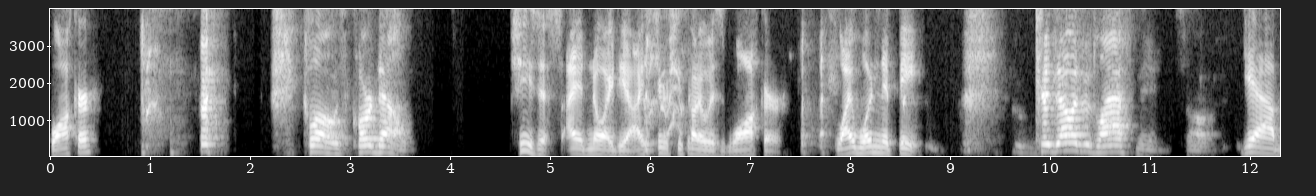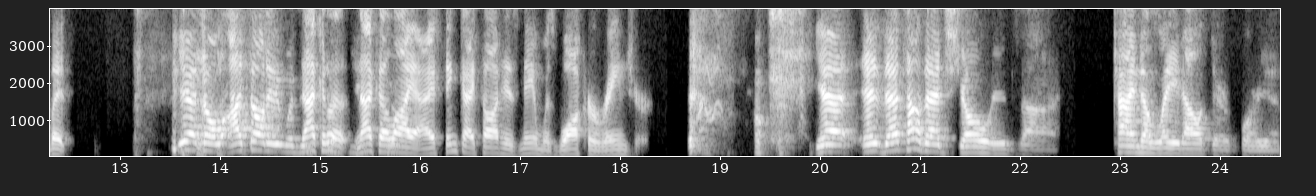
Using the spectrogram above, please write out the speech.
Walker. Close. Cordell. Jesus, I had no idea. I seriously thought it was Walker. Why wouldn't it be? Because that was his last name. So Yeah, but yeah, no, I thought it was not gonna not gonna too. lie. I think I thought his name was Walker Ranger. yeah, that's how that show is uh, kind of laid out there for you.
